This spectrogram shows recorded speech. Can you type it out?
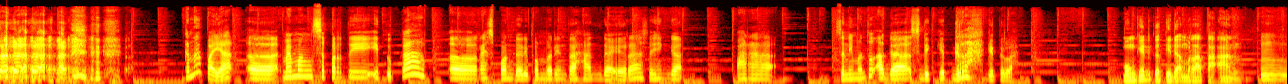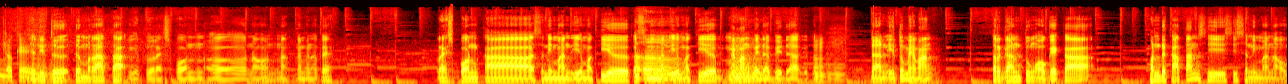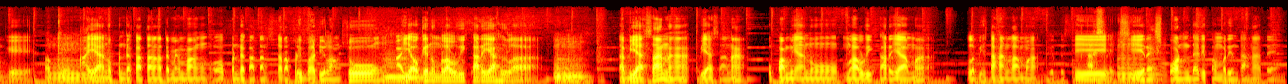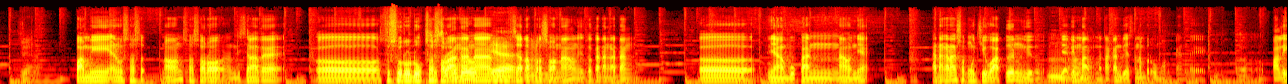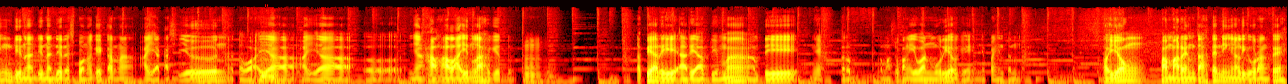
Kenapa ya? Eh, memang seperti itukah eh, respon dari pemerintahan daerah sehingga para seniman tuh agak sedikit gerah gitulah mungkin ketidakmerataan. Hmm oke. Jadi te, te merata gitu respon eh, naon na- namina teh respon ka seniman ieu mah kieu ka seniman mah kieu memang Hmm. beda-beda gitu Hmm. dan itu memang tergantung oge ka pendekatan si si seniman oge oke Hmm. aya nu pendekatan atau memang eh, pendekatan secara pribadi langsung Hmm. aya oge nu melalui karya heula Hmm. Nah biasana, biasana upami anu melalui karya mah lebih tahan lama gitu si Asli. si Hmm. respon dari pemerintah nate. Ya. Upami anu sos non sosoro di sana teh eh susuruduk sosoranganan iya. secara Hmm. personal itu kadang-kadang eh nya bukan naonnya kadang-kadang sok nguciwakeun gitu. Hmm. Jadi ma- matakan biasanya berumur pendek. Eh, paling dina dina direspon lagi karena ayah kasieun atau ayah ayah eh, nya hal-hal lain lah gitu. Hmm. Tapi hari hari abdi mah abdi nya ter- termasuk Kang Iwan Muri oke nya painten. Hoyong pamarentah teh ningali urang teh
